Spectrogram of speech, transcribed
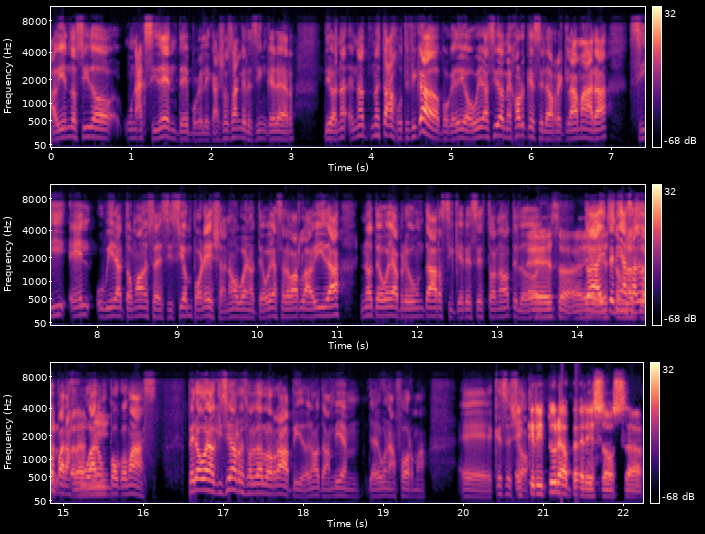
habiendo sido un accidente, porque le cayó sangre sin querer, digo, no, estaba justificado, porque digo, hubiera sido mejor que se lo reclamara si él hubiera tomado esa decisión por ella, ¿no? Bueno, te voy a salvar la vida, no te voy a preguntar si querés esto o no, te lo doy. Entonces ahí tenías algo para jugar un poco más. Pero bueno, quisieron resolverlo rápido, ¿no? También, de alguna forma. Eh, qué sé yo. Escritura perezosa.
